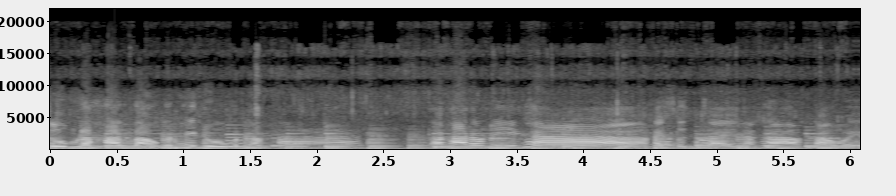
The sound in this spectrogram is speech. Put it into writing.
ซูมราคาเต่ากันให้ดูกันนะคะ ราคาเท่านี้ค่ะ ใครสนใจนะคะ เต่าไว้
